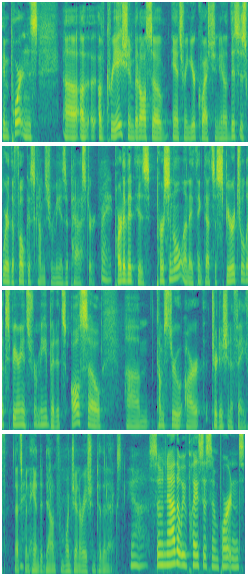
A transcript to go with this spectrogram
importance uh, of, of creation, but also answering your question. You know, this is where the focus comes for me as a pastor. Right. Part of it is personal, and I think that's a spiritual experience for me, but it's also um, comes through our tradition of faith that's right. been handed down from one generation to the next. Yeah. So now that we've placed this importance,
